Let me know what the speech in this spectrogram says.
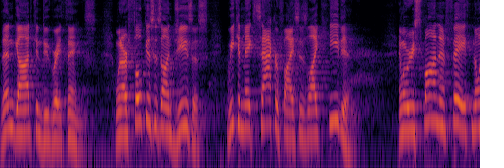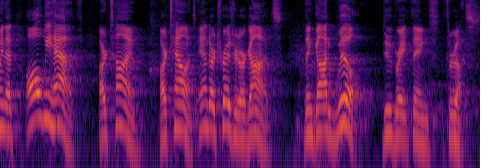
then God can do great things. When our focus is on Jesus, we can make sacrifices like He did. And when we respond in faith, knowing that all we have, our time, our talents, and our treasure are God's, then God will do great things through us.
